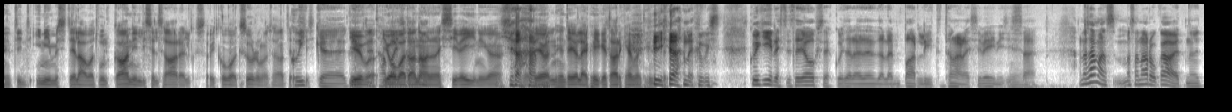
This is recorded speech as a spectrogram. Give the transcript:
et in- inimesed elavad vulkaanilisel saarel, kus sa võid kogu aeg surma saada. kõik, kõik joovad, need Hawaii joovad ananassi veini ka. Need ei ole, need ei ole kõige targemad jah, nagu mis, kui kiiresti sa jooksed, kui sa oled endale paar liitrit ananassi veini sisse ajad. no samas ma saan aru ka, et nüüd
